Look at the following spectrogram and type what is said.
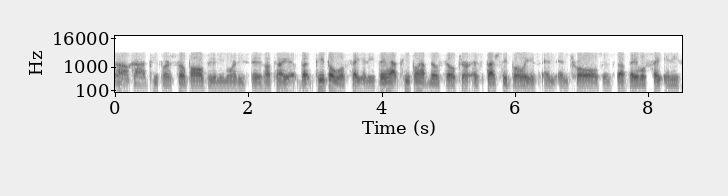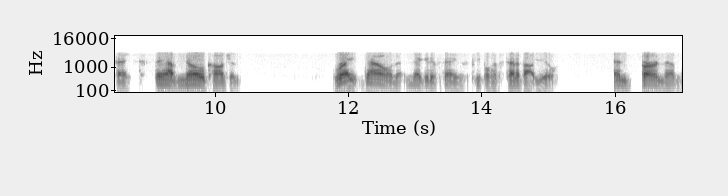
oh god, people are so ballsy anymore these days. I'll tell you. But people will say anything. They have people have no filter, especially bullies and and trolls and stuff. They will say anything. They have no conscience. Write down negative things people have said about you, and burn them.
